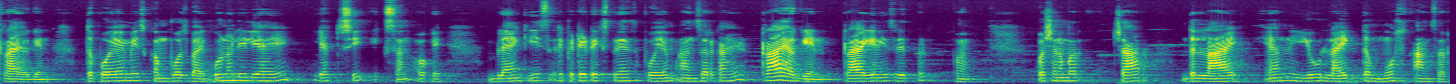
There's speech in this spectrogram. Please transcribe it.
Try again the poem is compose by कोण लिहिली आहे? एच सी इक्सन okay blank is repeated experience poem answer काय आहे? Try again try again is repeat poem question number चार. The lion you like the most answer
